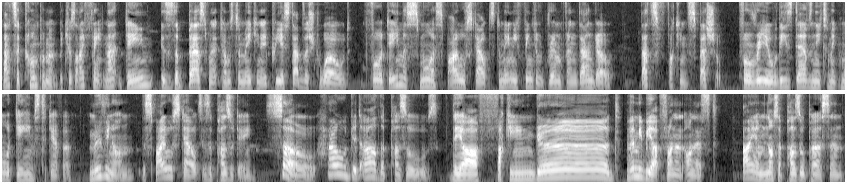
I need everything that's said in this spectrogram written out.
That's a compliment because I think that game is the best when it comes to making a pre-established world. For a game as small as Spiral Scouts to make me think of Grim Fandango, that's fucking special. For real, these devs need to make more games together. Moving on, the Spiral Scouts is a puzzle game. So, how good are the puzzles? They are fucking good! Let me be upfront and honest. I am not a puzzle person.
